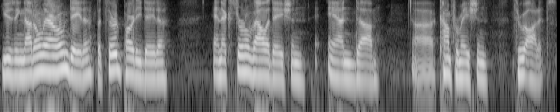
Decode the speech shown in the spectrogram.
using not only our own data, but third party data and external validation and um, uh, confirmation through audits.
